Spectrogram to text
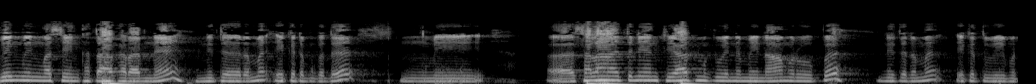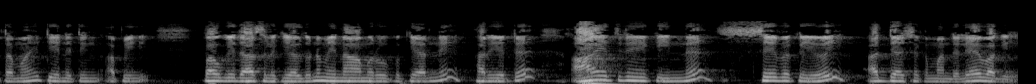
වෙන්වෙන් වසයෙන් කතා කරන්න නිතරම එකටමකද මේ සලාතනයන් ක්‍රියාත්මක වෙන්න මේ නාමරූප නිතරම එකතුවීම තමයි තියෙනෙතින් අපි පෞගේ දසල කියල් දුන්න මේ නාමරූප කියන්නේ හරියට ආයතනයක ඉන්න සේවකයොයි අධ්‍යාශක මණ්ඩලය වගේ.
